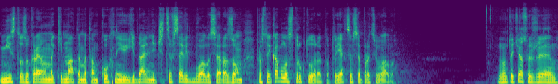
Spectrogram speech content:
місто з окремими кімнатами, там кухнею, їдальнею, чи це все відбувалося разом? Просто яка була структура? Тобто, як це все працювало? Ну, на той час вже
